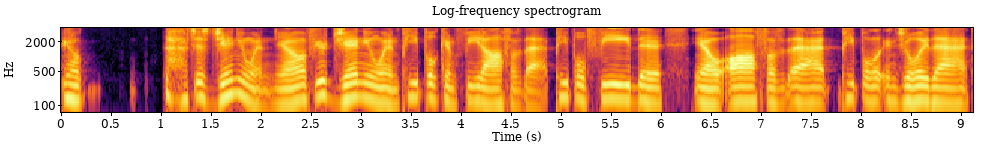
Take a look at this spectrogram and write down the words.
you know, just genuine you know? If you're genuine people can feed off of that. People feed the you know off of that. People enjoy that.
